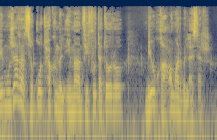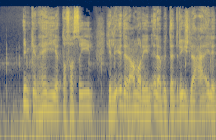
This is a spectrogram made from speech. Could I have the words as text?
بمجرد سقوط حكم الإمام في فوتا تورو بيوقع عمر بالأسر. يمكن هي هي التفاصيل يلي قدر عمر ينقلها بالتدريج لعائلة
